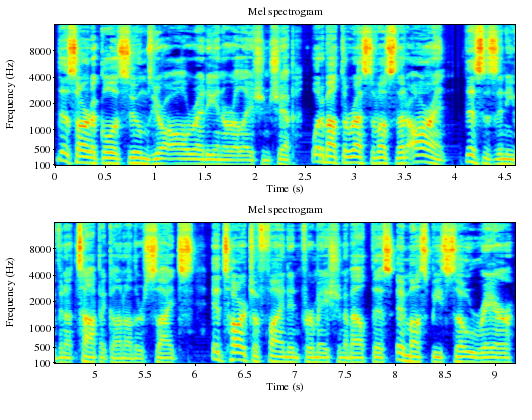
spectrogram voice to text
This article assumes you're already in a relationship. What about the rest of us that aren't? This isn't even a topic on other sites. It's hard to find information about this, it must be so rare.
